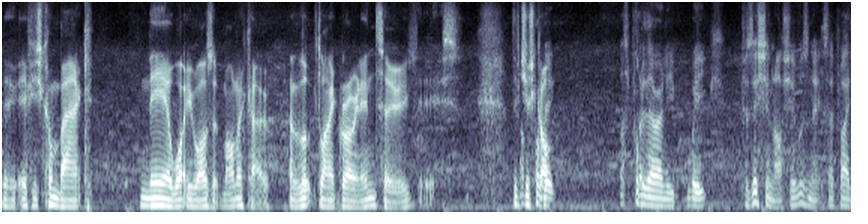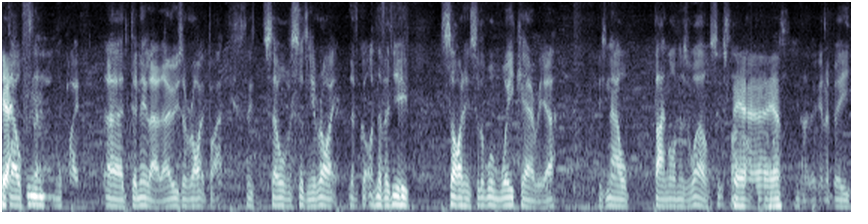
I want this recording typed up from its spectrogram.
if he's come back near what he was at Monaco and looked like growing into, they've that's just probably, got. That's probably their only weak position last year, wasn't it? So they played yeah. Delph mm. and they played uh, Danilo, though, who's a right back. So all of a sudden, you're right. They've got another new signing, so the one weak area is now bang on as well. So it's like, yeah, oh, yeah. You know, they're going to be.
